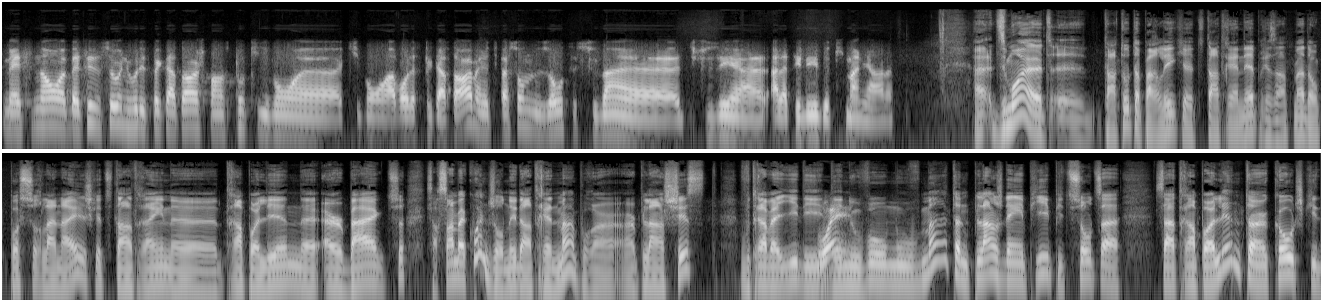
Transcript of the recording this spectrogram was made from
Mais sinon, euh, ben, tu sais, c'est sûr, au niveau des spectateurs, je pense pas qu'ils vont euh, qu'ils vont avoir le spectateur. Mais de toute façon, nous autres, c'est souvent euh, diffusé à, à la télé de toute manière. là. Euh, Dis-moi, euh, euh, tantôt, tu as parlé que tu t'entraînais présentement, donc pas sur la neige, que tu t'entraînes euh, trampoline, airbag, tout ça. Ça ressemble à quoi une journée d'entraînement pour un, un planchiste? Vous travaillez des, Ouais. des nouveaux mouvements? Tu as une planche d'un pied puis tu sautes sa, sa trampoline? Tu as un coach qui,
